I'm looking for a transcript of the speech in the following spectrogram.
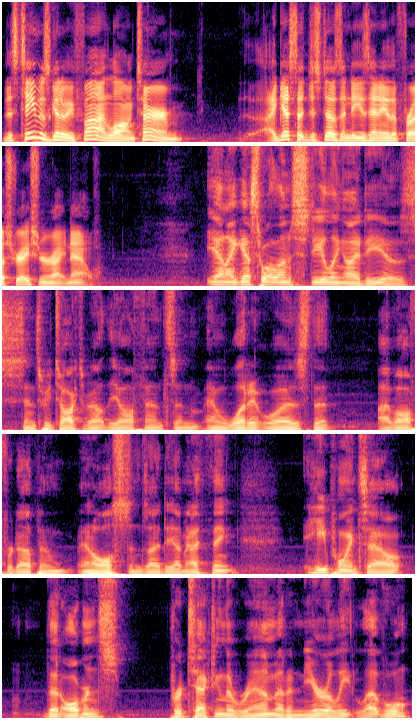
This team is going to be fine long term. I guess it just doesn't ease any of the frustration right now. Yeah, and I guess while I'm stealing ideas, since we talked about the offense and, and what it was that I've offered up in, in Alston's idea, I mean, I think he points out that Auburn's protecting the rim at a near elite level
